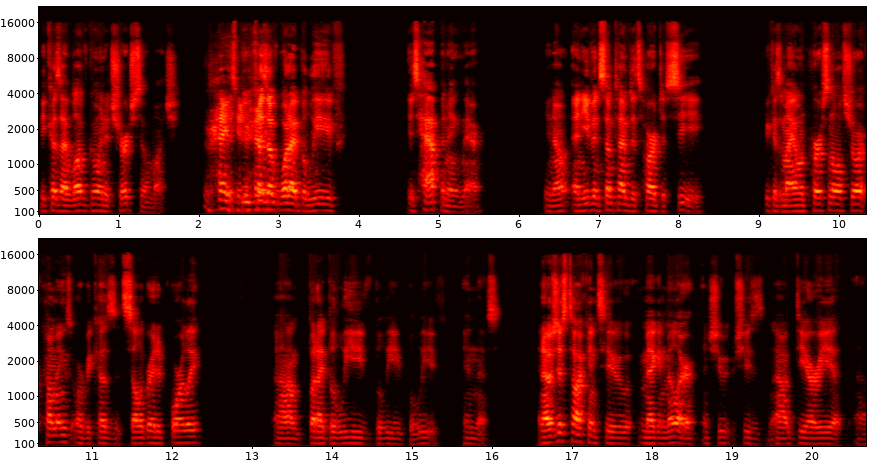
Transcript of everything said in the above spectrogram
because I love going to church so much. Right. It's because of what I believe is happening there, you know, and even sometimes it's hard to see because of my own personal shortcomings or because it's celebrated poorly. Um, but I believe, believe, believe in this. And I was just talking to Megan Miller, and she she's now DRE at uh,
